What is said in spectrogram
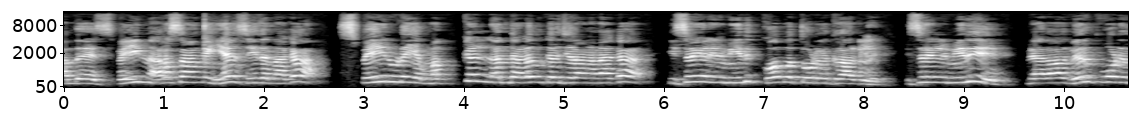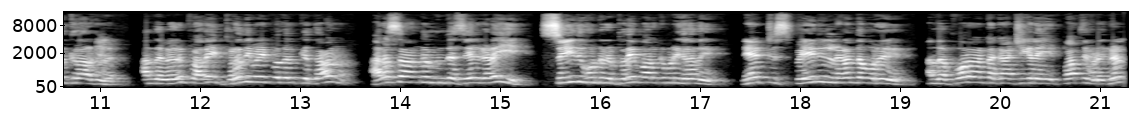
அந்த ஸ்பெயின் அரசாங்கம் ஏன் செய்தனாக்கா ஸ்பெயினுடைய மக்கள் அந்த அளவுக்கு என்ன இஸ்ரேலின் மீது கோபத்தோடு இருக்கிறார்கள். இஸ்ரேலின் மீது அதாவது வெறுப்போடு இருக்கிறார்கள். அந்த வெறுப்பு அதை பிரதிபலிப்பதற்கு தான் அரசாங்கம் இந்த செயல்களை செய்து கொண்டிருப்பதை பார்க்க முடிகிறது. நேற்று ஸ்பெயினில் நடந்த ஒரு அந்த போராட்ட காட்சிகளை பார்த்து விடுங்கள்.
